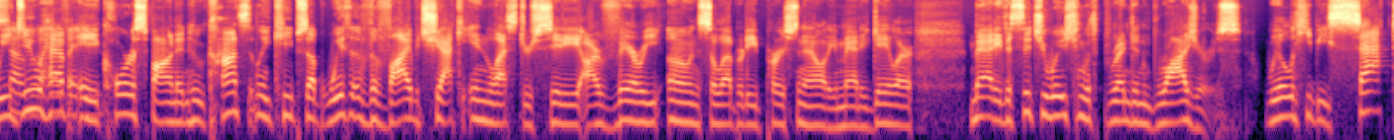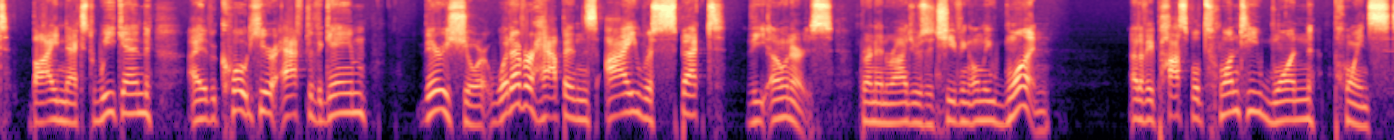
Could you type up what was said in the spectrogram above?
we So do have a correspondent who constantly keeps up with the vibe check in Leicester City. Our very own celebrity personality, Maddie Gaylor. Maddie, the situation with Brendan Rodgers. Will he be sacked by next weekend? I have a quote here after the game. Very short. Whatever happens, I respect the owners. Brendan Rodgers achieving only one out of a possible 21 points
